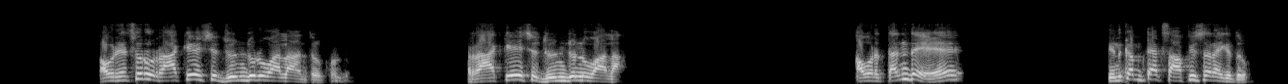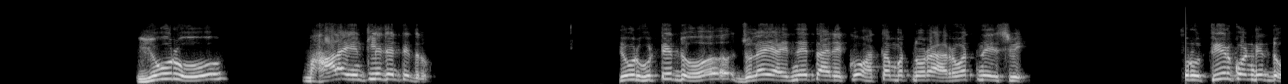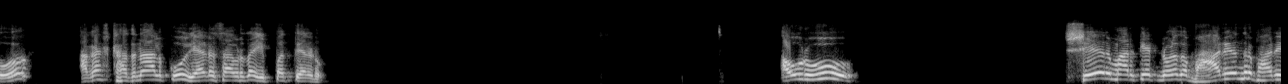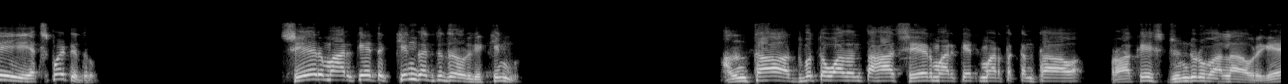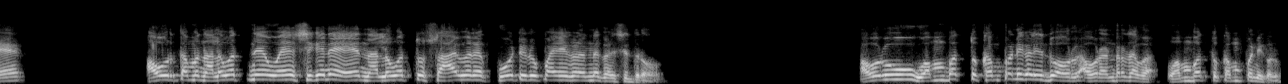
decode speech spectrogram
ಅವ್ರ ಹೆಸರು ರಾಕೇಶ್ ಜುಂಜುನ್ವಾಲಾ ಅಂತ ತಿಳ್ಕೊಂಡು. ರಾಕೇಶ್ ಜುಂಜುನ್ವಾಲಾ ಅವರ ತಂದೆ ಇನ್ಕಮ್ ಟ್ಯಾಕ್ಸ್ ಆಫೀಸರ್ ಆಗಿದ್ರು. ಇವರು ಬಹಳ ಇಂಟೆಲಿಜೆಂಟ್ ಇದ್ರು. ಇವ್ರು ಹುಟ್ಟಿದ್ದು ಜುಲೈ ಐದನೇ ತಾರೀಕು ಹತ್ತೊಂಬತ್ ನೂರ ಅರವತ್ತನೇ ಇಸ್ವಿ. ಇವರು ತೀರ್ಕೊಂಡಿದ್ದು ಆಗಸ್ಟ್ ಹದಿನಾಲ್ಕು ಎರಡ್ ಸಾವಿರದ ಇಪ್ಪತ್ತೆರಡು. ಅವರು ಶೇರ್ ಮಾರ್ಕೆಟ್ನೊಳಗ ಭಾರಿ ಅಂದ್ರೆ ಭಾರಿ ಎಕ್ಸ್ಪರ್ಟ್ ಇದ್ರು. ಶೇರ್ ಮಾರ್ಕೆಟ್ ಕಿಂಗ್ ಅಂತಿದ್ರು ಅವ್ರಿಗೆ ಕಿಂಗ್ ಅಂತ ಅದ್ಭುತವಾದಂತಹ ಶೇರ್ ಮಾರ್ಕೆಟ್ ಮಾಡ್ತಕ್ಕಂತ ರಾಕೇಶ್ ಜುಂಜುರ್ವಾಲಾ ಅವರಿಗೆ, ಅವ್ರು ತಮ್ಮ ನಲವತ್ತನೇ ವಯಸ್ಸಿಗೆನೆ ನಲವತ್ತು ಸಾವಿರ ಕೋಟಿ ರೂಪಾಯಿಗಳನ್ನ ಗಳಿಸಿದ್ರು. ಅವರು ಒಂಬತ್ತು ಕಂಪನಿಗಳಿದ್ದು ಅವ್ರ ಅವ್ರ ಅಂಡರ್ದಾಗ ಒಂಬತ್ತು ಕಂಪನಿಗಳು.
